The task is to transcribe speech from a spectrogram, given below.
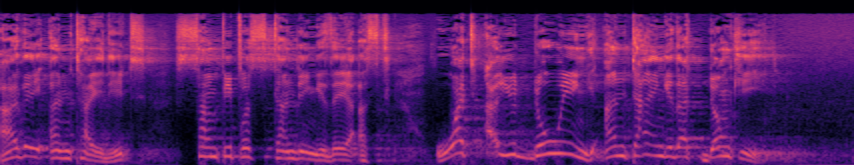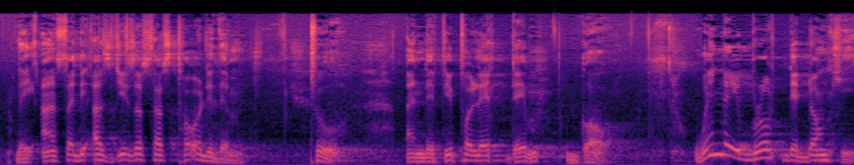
As they untied it, some people standing there asked, What are you doing untying that donkey? They answered as Jesus has told them to, and the people let them go. When they brought the donkey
